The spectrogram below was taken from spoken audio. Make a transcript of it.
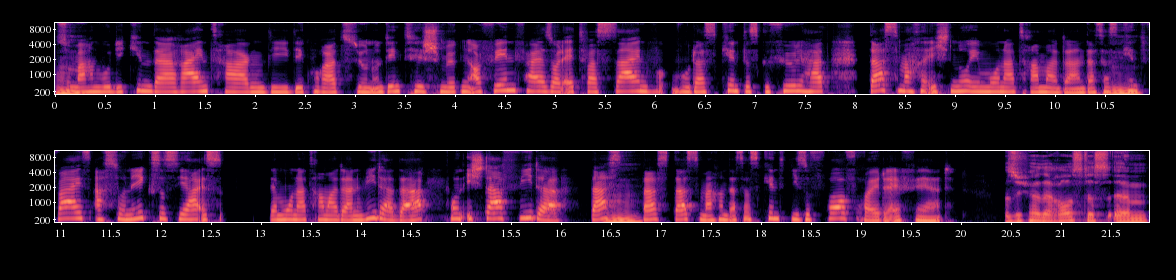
zu mhm. machen, wo die Kinder reintragen, die Dekoration und den Tisch schmücken. Auf jeden Fall soll etwas sein, wo, wo das Kind das Gefühl hat, das mache ich nur im Monat Ramadan, dass das mhm. Kind weiß, ach so, nächstes Jahr ist der Monat Ramadan wieder da und ich darf wieder das, mhm. das, das machen, dass das Kind diese Vorfreude erfährt. Also ich höre daraus, dass ähm,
